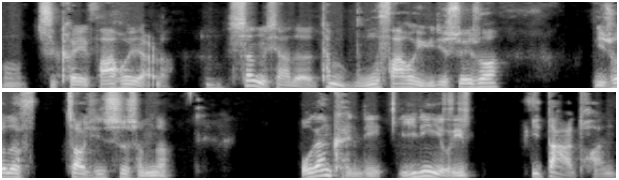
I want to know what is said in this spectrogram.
嗯，是可以发挥点的，嗯，剩下的他们无发挥余地。所以说，你说的造型师什么呢，我敢肯定，一定有一一大团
